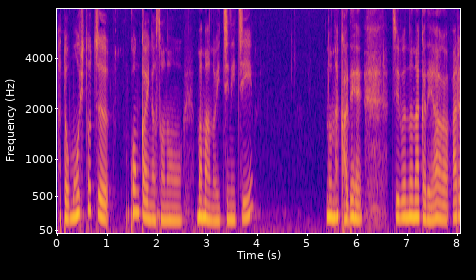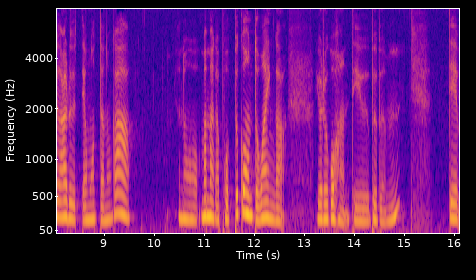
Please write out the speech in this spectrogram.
あともう一つ今回のそのママの一日の中で自分の中でああるあるって思ったのがあのママがポップコーンとワインが夜ご飯っていう部分。で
